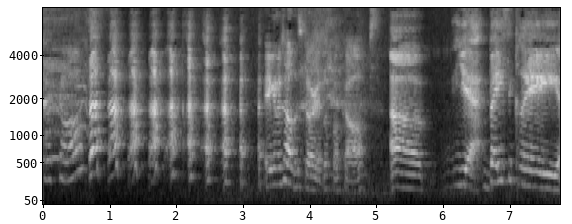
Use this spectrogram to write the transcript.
fuck off. Are you gonna tell the story of the fuck offs? Uh, yeah, basically,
